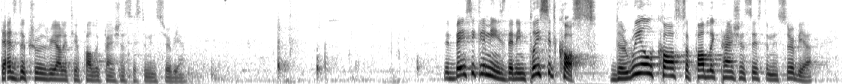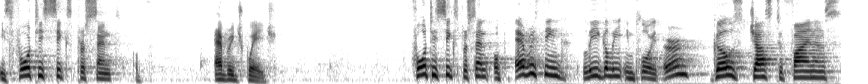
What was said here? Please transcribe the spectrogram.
That's the crude reality of public pension system in Serbia. It basically means that implicit costs, the real cost of public pension system in Serbia, is 46% of average wage. 46% of everything legally employed earn goes just to finance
